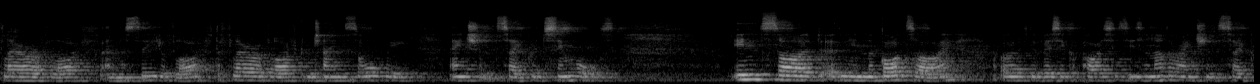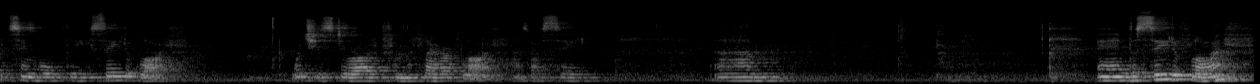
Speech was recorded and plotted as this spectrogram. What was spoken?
flower of life and the seed of life. The flower of life contains all the ancient sacred symbols. Inside and in the God's eye of the Vesica Pisces is another ancient sacred symbol, the seed of life, which is derived from the flower of life, as I've said. Um, and the seed of life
